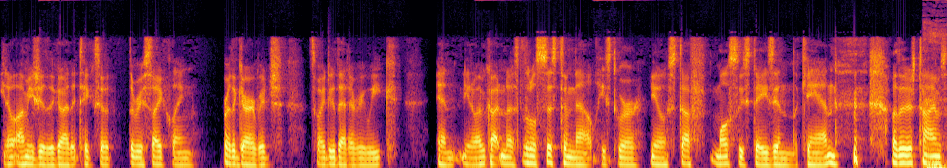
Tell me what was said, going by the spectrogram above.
you know, I'm usually the guy that takes out the recycling or the garbage, so I do that every week and you know I've gotten a little system now at least where you know stuff mostly stays in the can. but there's times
